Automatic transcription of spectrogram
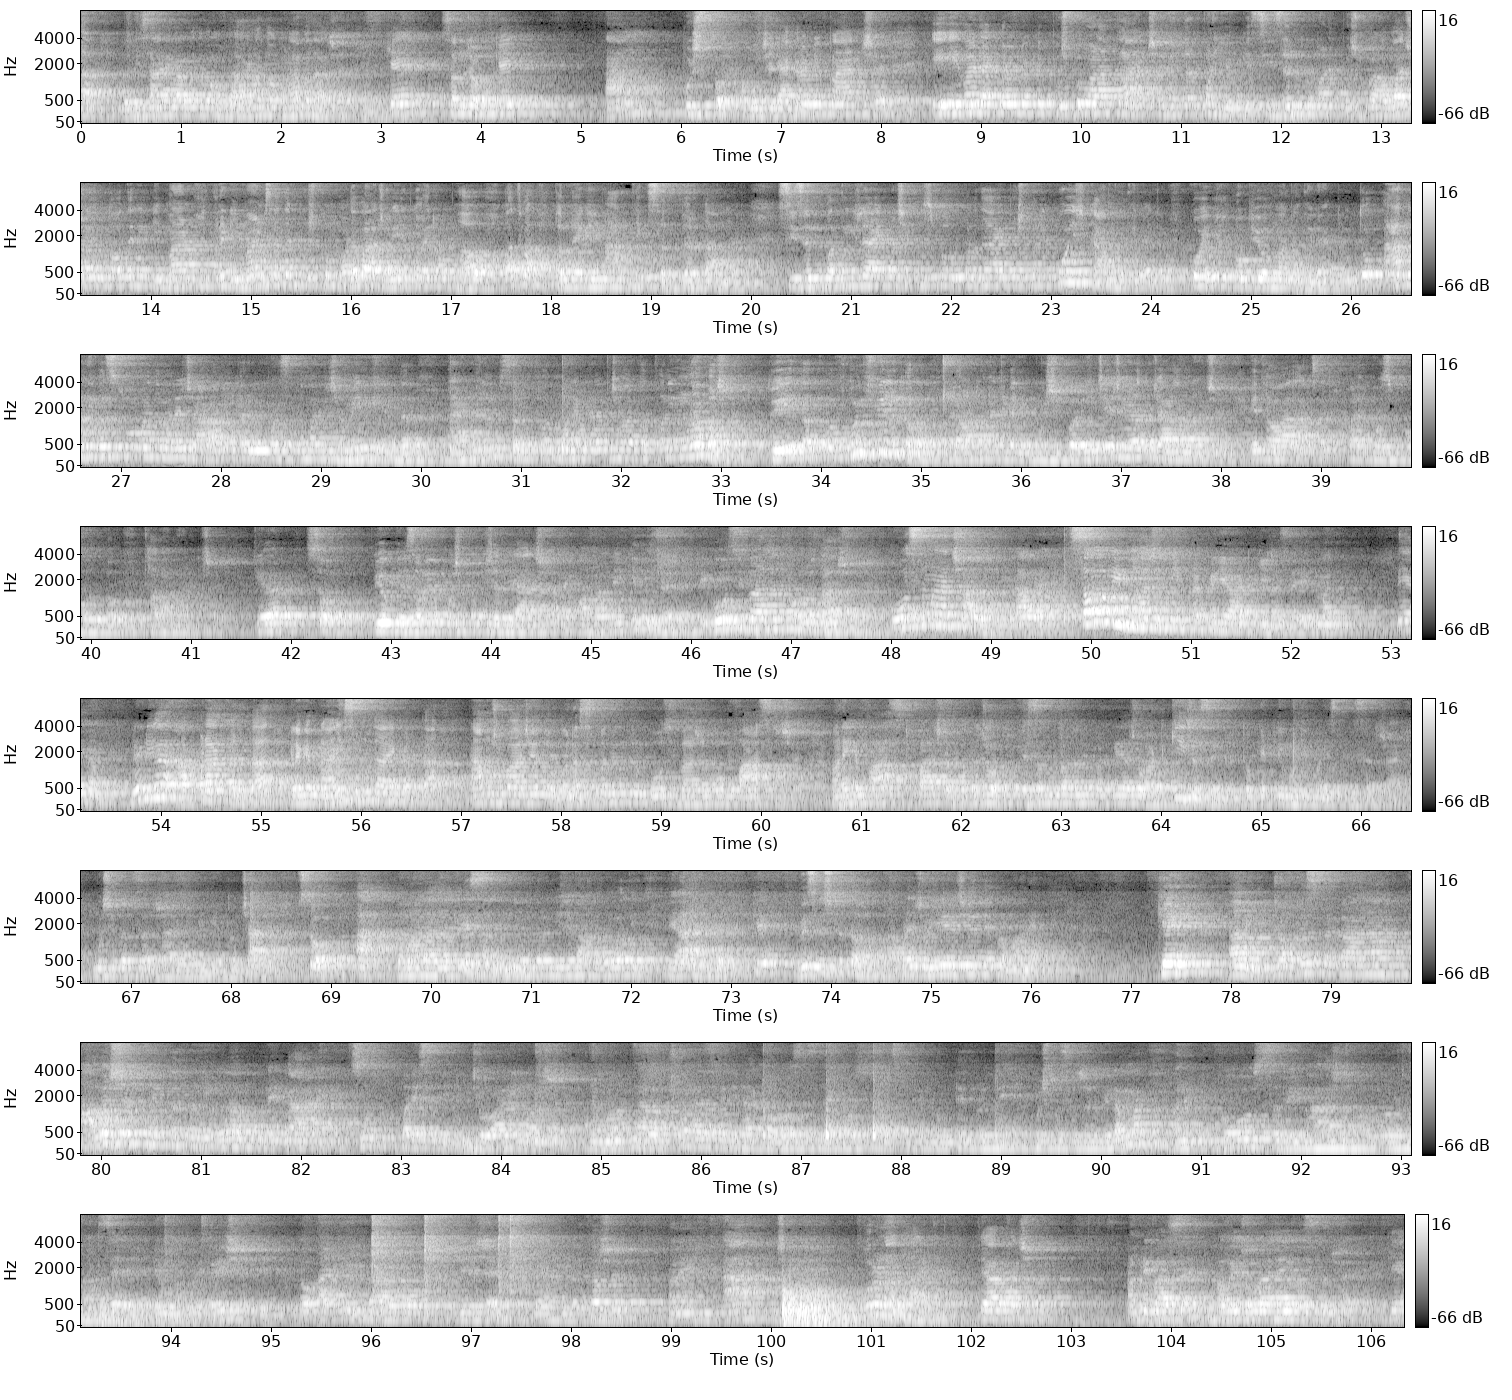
હા, બધી સારી બાબતોમાં ઉદાહરણો તો ઘણા બધા કે સમજો કે આમ પુષ્પ અમુક જે ડેકોરેટિવ પ્લાન્ટ છે, એ એવા ડેકોરેટિવ કે પુષ્પવાળા પ્લાન્ટ છે, એની અંદર પણ યોગ્ય સિઝન પ્રમાણે પુષ્પ આવવા જોઈએ, તો તેની ડિમાન્ડ અને ડિમાન્ડ સાથે પુષ્પ મળવા જોઈએ, તો એનો ભાવ અથવા તમને એની આર્થિક સદ્ધરતા મળે. સિઝન પતી જાય, પછી પુષ્પ ઉપર જાય, પુષ્પને કોઈ જ કામ નથી રહેતું, કોઈ ઉપયોગમાં નથી રહેતું. તો આ બધી વસ્તુઓમાં તમારે જાળવણી કરવી પડશે, તમારી જમીનની અંદર તો એ તત્વ ફૂલફિલ કરો. એટલે ઓટોમેટિકલી પુષ્પની જે જાળવણી છે. એ થવા લાગશે અને પુષ્પોદ્ભવ થવા લાગશે. ક્લિયર સો યોગ્ય સમય પુષ્પની જરૂરિયાત છે. અને આપણને કીધું છે કે કોષ વિભાજન અવરોધાશે કોષમાં ચાલતી આપણે સમવિભાજનની પ્રક્રિયા અટકી જશે. એકમાં આપણા કરતા, એટલે કે પ્રાણી સમુદાય કરતા, આમ જોવા જઈએ તો વનસ્પતિ કોષ વિભાજન બહુ ફાસ્ટ છે. અને એ ફાસ્ટ પાછળ તમે જો એ સંતુલનની પ્રક્રિયા જો અટકી જશે, તો કેટલી મોટી પરિસ્થિતિ સર્જાય? મુસીબત સર્જાય એવું કહીએ તો ચાલે. સો આ તમારા જે લેસન અંદરની જે બાબતો હતી, એ આ રીતે કે વિશિષ્ટત આપણે જોઈએ છીએ તે પ્રમાણે કે આવી ચોક્કસ પ્રકારના આવશ્યક તત્વની ઉણપને કારણે શું પરિસ્થિતિ જોવાની મળશે અને ઉણપના લક્ષણોને તમે લીધા ક્લોરોસિસ નેક્રોસિસ વૃદ્ધિ વૃદ્ધિ પુષ્પ સર્જન વિલંબમાં અને કોષ વિભાજન અવરોધના છે એવું આપણે કહી શકીએ તો આટલી બાબતો જે છે તેની અંદર થશે અને આ જે પૂર્ણ થાય ત્યાર પછી આપણી પાસે હવે જોવા જેવી વસ્તુ છે કે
